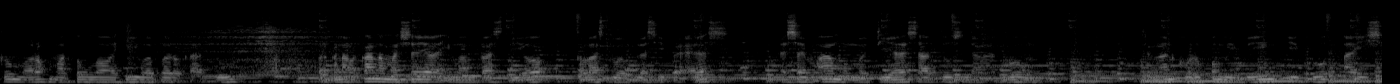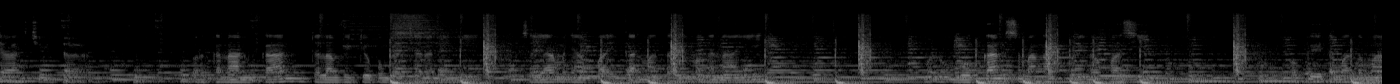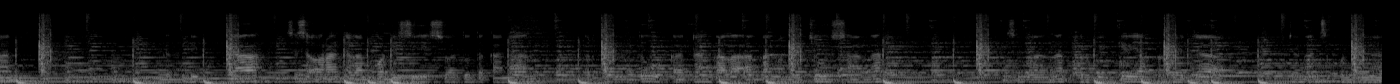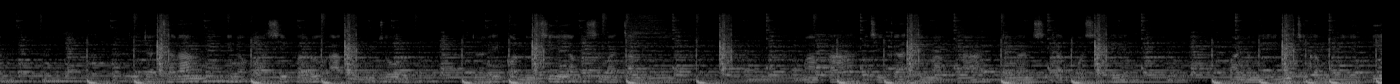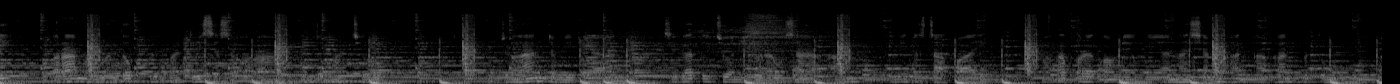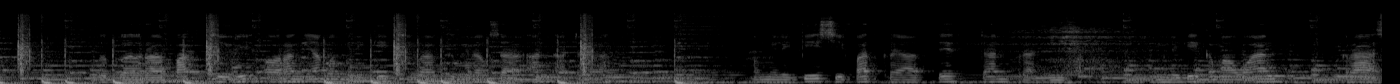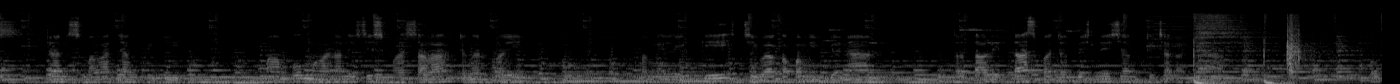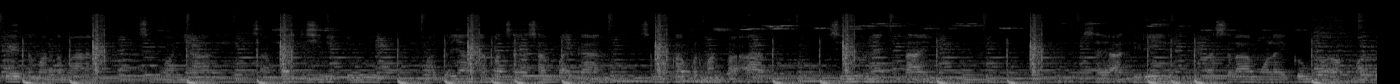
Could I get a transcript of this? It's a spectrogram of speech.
Assalamualaikum warahmatullahi wabarakatuh. Perkenalkan nama saya Imam Prastio Kelas 12 IPS SMA Muhammadiyah 1 Sendang Agung. Dengan guru pembimbing Ibu Aisyah Juta Perkenankan dalam video pembelajaran ini Saya menyampaikan materi mengenai Menumbuhkan semangat berinovasi. Oke teman-teman seseorang dalam kondisi suatu tekanan tertentu kadangkala akan memicu sangat semangat berpikir yang berbeda dengan sebelumnya. Tidak jarang inovasi baru akan muncul dari kondisi yang semacam ini. Maka jika dimakna dengan sikap positif pandemi ini juga memiliki peran membentuk pribadi seseorang dengan demikian, jika tujuan kewirausahaan ini tercapai, maka perekonomian nasional akan bertumbuh. Beberapa ciri orang yang memiliki jiwa kewirausahaan adalah memiliki sifat kreatif dan berani, memiliki kemauan keras dan semangat yang tinggi, mampu menganalisis masalah dengan baik, memiliki jiwa kepemimpinan, totalitas pada bisnis yang dijalannya. Oke teman-teman, semuanya sampai di sini dulu materi yang dapat saya sampaikan. Semoga bermanfaat. See you next time. Saya akhiri. Wassalamualaikum warahmatullahi.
